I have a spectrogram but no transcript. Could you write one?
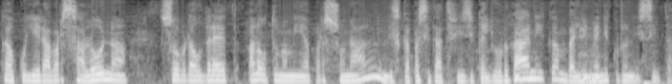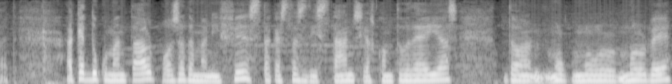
que acollirà Barcelona sobre el dret a l'autonomia personal, discapacitat física i orgànica, envelliment Mhm. i cronicitat. Aquest documental posa de manifest aquestes distàncies, com tu deies, doncs, molt, molt, molt bé,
